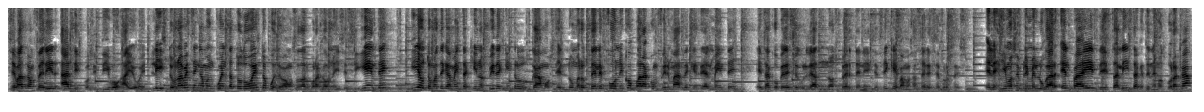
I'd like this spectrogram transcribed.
se va a transferir al dispositivo iOS. Listo, una vez tengamos en cuenta todo esto, pues le vamos a dar por acá donde dice siguiente y automáticamente aquí nos pide que introduzcamos el número telefónico para confirmar de que realmente esta copia de seguridad nos pertenece. Así que vamos a hacer ese proceso. Elegimos en primer lugar el país de esta lista que tenemos por acá.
